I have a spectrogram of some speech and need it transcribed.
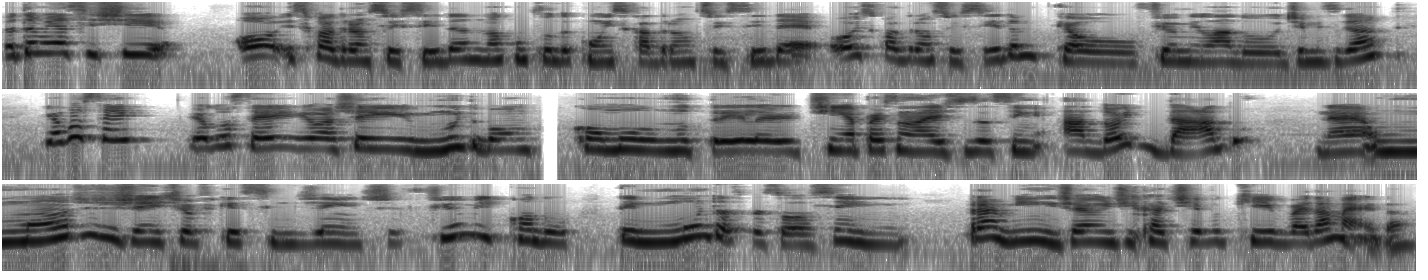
Eu também assisti O Esquadrão Suicida, não confunda com Esquadrão Suicida, é O Esquadrão Suicida, que é o filme lá do James Gunn, e eu gostei. Eu gostei, eu achei muito bom como no trailer tinha personagens assim adoidado, né? Um monte de gente, eu fiquei assim, gente, filme quando tem muitas pessoas assim, para mim já é um indicativo que vai dar merda.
